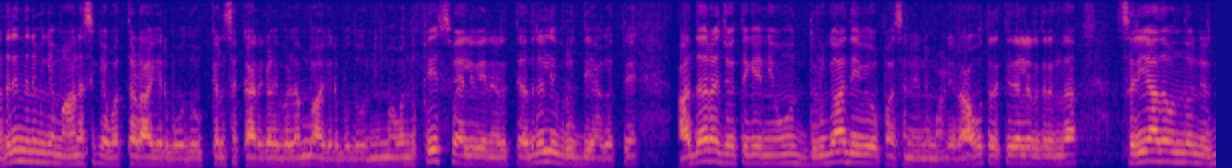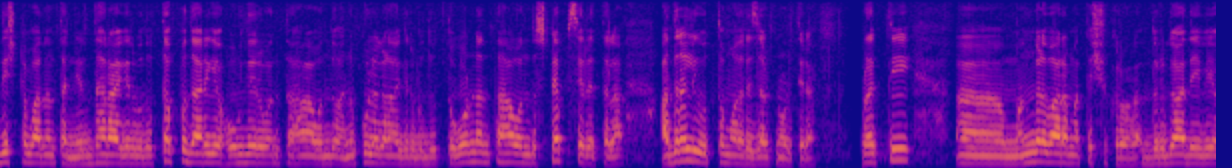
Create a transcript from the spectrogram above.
ಅದರಿಂದ ನಿಮಗೆ ಮಾನಸಿಕ ಒತ್ತಡ ಆಗಿರ್ಬೋದು, ಕೆಲಸ ಕಾರ್ಯಗಳ ವಿಳಂಬ ಆಗಿರ್ಬೋದು, ನಿಮ್ಮ ಒಂದು ಫೇಸ್ ವ್ಯಾಲ್ಯೂ ಏನಿರುತ್ತೆ, ಅದರಲ್ಲಿ ವೃದ್ಧಿ ಆಗುತ್ತೆ ಅದರ ಜೊತೆಗೆ ನೀವು ದುರ್ಗಾದೇವಿ ಉಪಾಸನೆಯನ್ನು ಮಾಡಿ ರಾಹು ತೃತೀಯದಲ್ಲಿರೋದ್ರಿಂದ ಸರಿಯಾದ ಒಂದು ನಿರ್ದಿಷ್ಟವಾದಂಥ ನಿರ್ಧಾರ ಆಗಿರ್ಬೋದು, ತಪ್ಪು ದಾರಿಗೆ ಹೋಗದೇ ಇರುವಂತಹ ಒಂದು ಅನುಕೂಲಗಳಾಗಿರ್ಬೋದು, ತೊಗೊಂಡಂತಹ ಒಂದು ಸ್ಟೆಪ್ಸ್ ಇರುತ್ತಲ್ಲ, ಅದರಲ್ಲಿ ಉತ್ತಮವಾದ ರಿಸಲ್ಟ್ ನೋಡ್ತೀರಾ. ಪ್ರತಿ ಮಂಗಳವಾರ ಮತ್ತು ಶುಕ್ರವಾರ ದುರ್ಗಾದೇವಿಯ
